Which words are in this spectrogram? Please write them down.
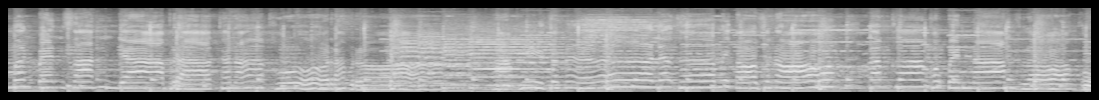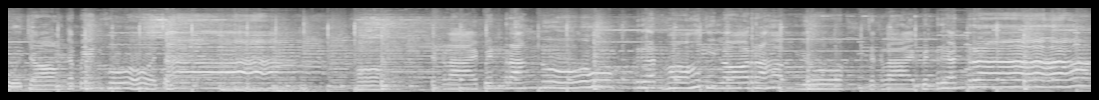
เหมือนเป็นสัญญาปรารถนาคู่รับรองหากพี่เสนอแล้วเธอไม่ตอบสนองน้ำคลองคงเป็นน้ำคลองคู่จองจะเป็นคู่ใจ รังหนู เรือนหอที่รอรับอยู่ จะกลายเป็นเรือนร้าง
